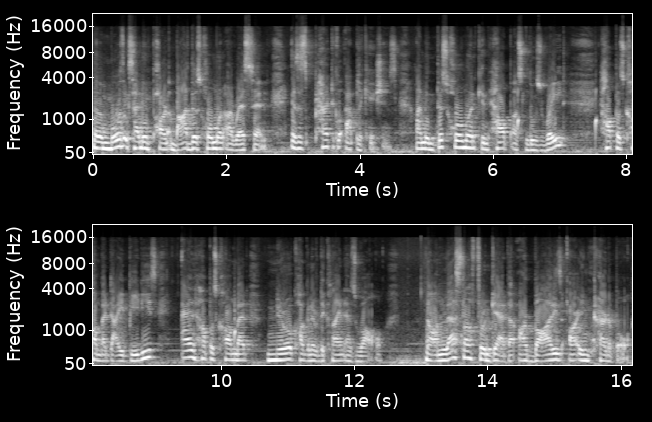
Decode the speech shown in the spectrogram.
Now, the most exciting part about this hormone irisin is its practical applications. I mean, this hormone can help us lose weight, help us combat diabetes, and help us combat neurocognitive decline as well. Now, let's not forget that our bodies are incredible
